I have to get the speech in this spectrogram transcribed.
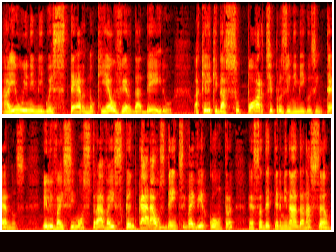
aí o inimigo externo, que é o verdadeiro, aquele que dá suporte para os inimigos internos, ele vai se mostrar, vai escancarar os dentes e vai vir contra essa determinada nação.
